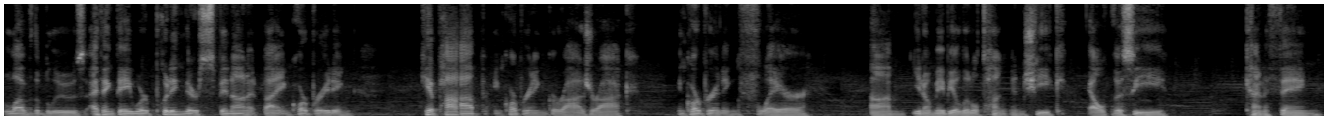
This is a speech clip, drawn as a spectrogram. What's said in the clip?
love the blues. I think they were putting their spin on it by incorporating hip hop, incorporating garage rock, incorporating flair, um, you know, maybe a little tongue in cheek, Elvis-y kind of thing.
